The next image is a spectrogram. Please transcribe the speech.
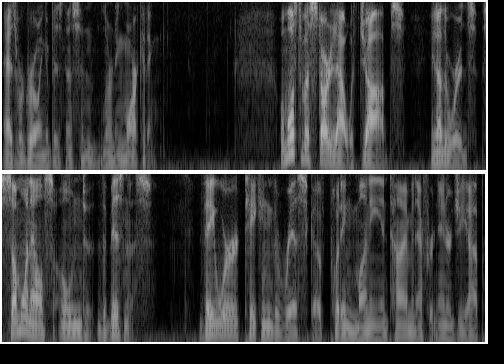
as we're growing a business and learning marketing? Well, most of us started out with jobs. In other words, someone else owned the business. They were taking the risk of putting money and time and effort and energy up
